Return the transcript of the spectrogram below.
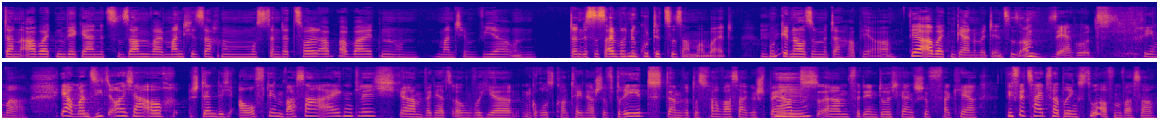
dann arbeiten wir gerne zusammen, weil manche Sachen muss dann der Zoll abarbeiten und manche wir und dann ist es einfach eine gute Zusammenarbeit. Mhm. Und genauso mit der HPA. Wir arbeiten gerne mit denen zusammen. Sehr gut, prima. Ja, man sieht euch ja auch ständig auf dem Wasser eigentlich. Ähm, wenn jetzt irgendwo hier ein Großcontainerschiff dreht, dann wird das Fahrwasser gesperrt Mhm. ähm, für den Durchgangsschiffverkehr. Wie viel Zeit verbringst du auf dem Wasser?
